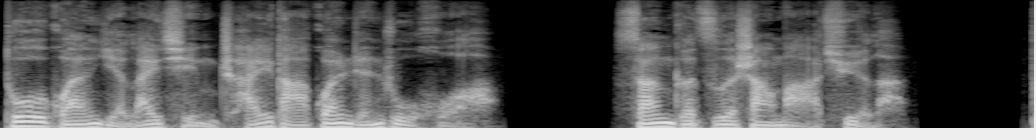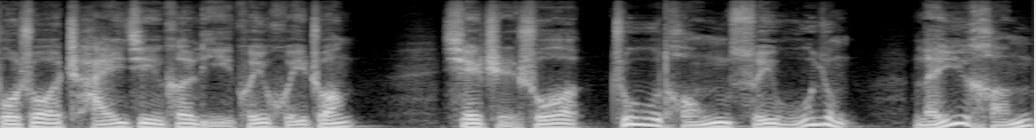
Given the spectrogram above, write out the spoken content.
多管也来请柴大官人入伙。三个字上马去了。不说柴进和李逵回庄，且只说朱仝随吴用、雷横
